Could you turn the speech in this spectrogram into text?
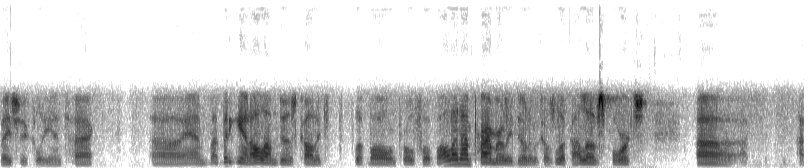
basically intact. Uh, and but but again, all I'm doing is college football and pro football, and I'm primarily doing it because look, I love sports. Uh, I, I,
